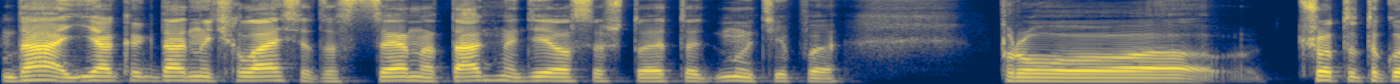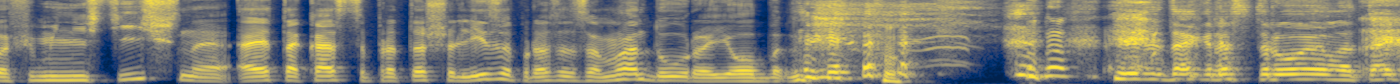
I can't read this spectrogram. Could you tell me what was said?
Да, я когда началась эта сцена, так надеялся, что это, ну, типа, про что-то такое феминистичное, а это, оказывается, про то, что Лиза просто сама дура ебаная. Это так расстроило, так,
